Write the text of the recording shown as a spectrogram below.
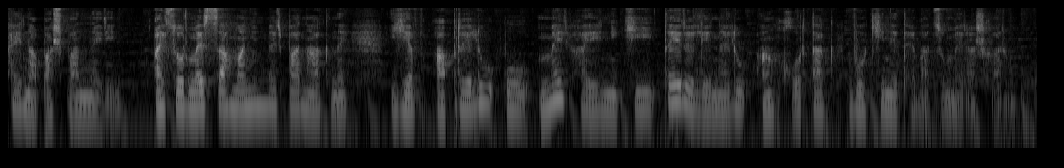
հայնապաշտպաններին։ Այսօր մեր սահմանին մեր բանակն է եւ ապրելու ու մեր հայրենիքի տերը լինելու անխորտակ ոգին է թևածում մեր աշխարհում։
